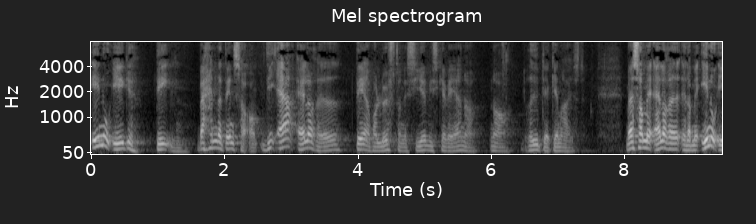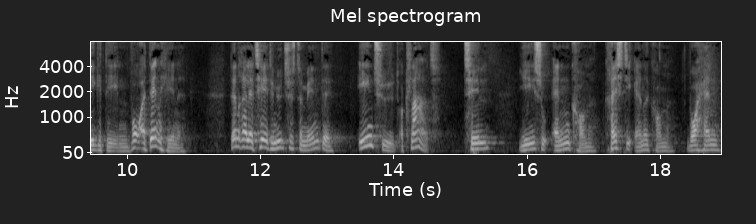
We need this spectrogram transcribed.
Endnu ikke delen. Hvad handler den så om? Vi er allerede der, hvor løfterne siger, at vi skal være, når, når riget bliver genrejst. Hvad så med allerede, eller med endnu ikke delen? Hvor er den henne? Den relaterer det nye testamente entydigt og klart til Jesu anden komme, Kristi andet komme, hvor han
